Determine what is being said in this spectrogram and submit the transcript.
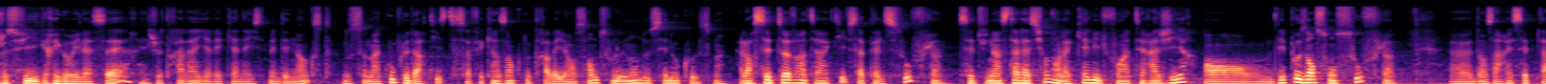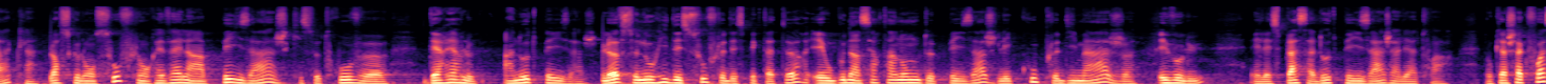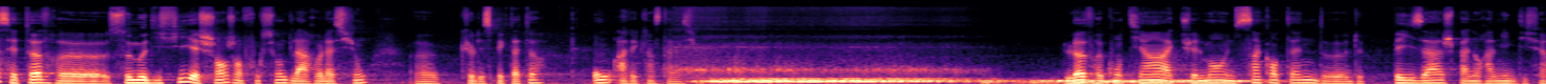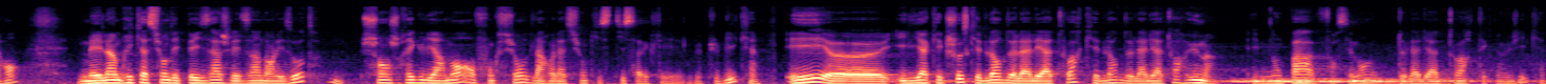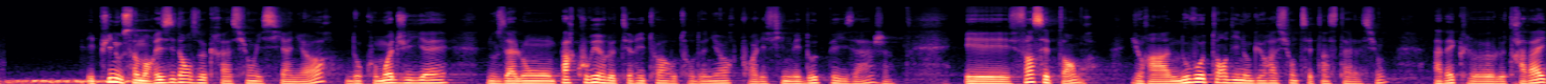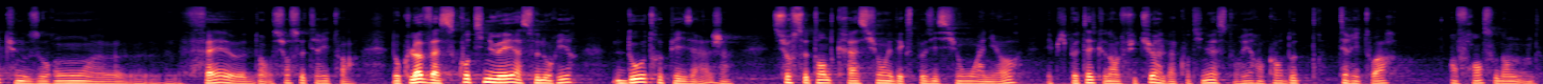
Je suis Grégory Lasserre et je travaille avec Anaïs Meddenangst. Nous sommes un couple d'artistes, ça fait 15 ans que nous travaillons ensemble sous le nom de Scénocosme. Alors cette œuvre interactive s'appelle Souffle. C'est une installation dans laquelle il faut interagir en déposant son souffle euh, dans un réceptacle. Lorsque l'on souffle, on révèle un paysage qui se trouve euh, derrière un autre paysage. L'œuvre se nourrit des souffles des spectateurs et au bout d'un certain nombre de paysages, les couples d'images évoluent et laisse place à d'autres paysages aléatoires. Donc à chaque fois, cette œuvre euh, se modifie et change en fonction de la relation euh, que les spectateurs ont avec l'installation. L'œuvre contient actuellement une cinquantaine de paysages panoramiques différents mais l'imbrication des paysages les uns dans les autres change régulièrement en fonction de la relation qui se tisse avec le public. Et euh, il y a quelque chose qui est de l'ordre de l'aléatoire, qui est de l'ordre de l'aléatoire humain, et non pas forcément de l'aléatoire technologique. Et puis nous sommes en résidence de création ici à Niort, donc au mois de juillet, nous allons parcourir le territoire autour de Niort pour aller filmer d'autres paysages. Et fin septembre, il y aura un nouveau temps d'inauguration de cette installation avec le, travail que nous aurons euh, fait euh, sur ce territoire. Donc l'œuvre va continuer à se nourrir d'autres paysages sur ce temps de création et d'exposition à Niort. Et puis peut-être que dans le futur, elle va continuer à se nourrir encore d'autres territoires en France ou dans le monde.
